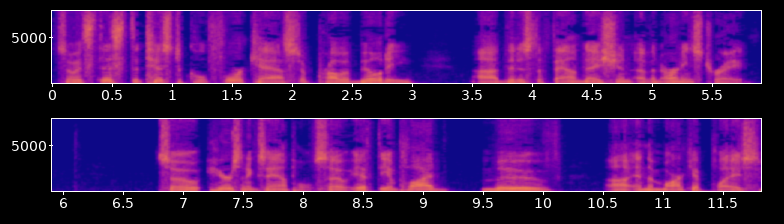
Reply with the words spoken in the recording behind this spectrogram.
So it's this statistical forecast of probability uh, that is the foundation of an earnings trade. So here's an example. So if the implied move uh, in the marketplace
